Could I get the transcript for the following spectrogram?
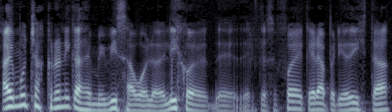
hay muchas crónicas de mi bisabuelo, del hijo de- de- del que se fue, que era periodista,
